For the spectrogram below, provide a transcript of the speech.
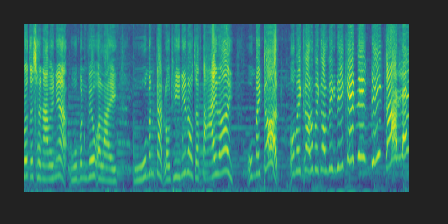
เราจะชนะไหมเนี่ยวูมันเวลอะไร หูมันกัดเราทีนี่เราจะตายเลย โอ้ my god โอ้ my god โอ้ my god วิ่งดีแค่วิ่งดีก่อนแล้ว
